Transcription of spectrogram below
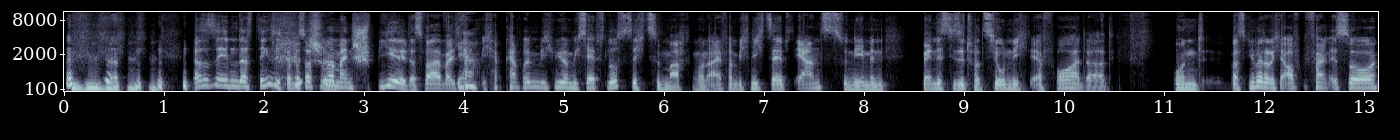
das ist eben das Ding. Ich glaube, das war schon immer mein Spiel. Das war, weil ich Ja. habe hab kein Problem, mich über mich selbst lustig zu machen und einfach mich nicht selbst ernst zu nehmen, wenn es die Situation nicht erfordert. Und was mir dadurch aufgefallen ist, so,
